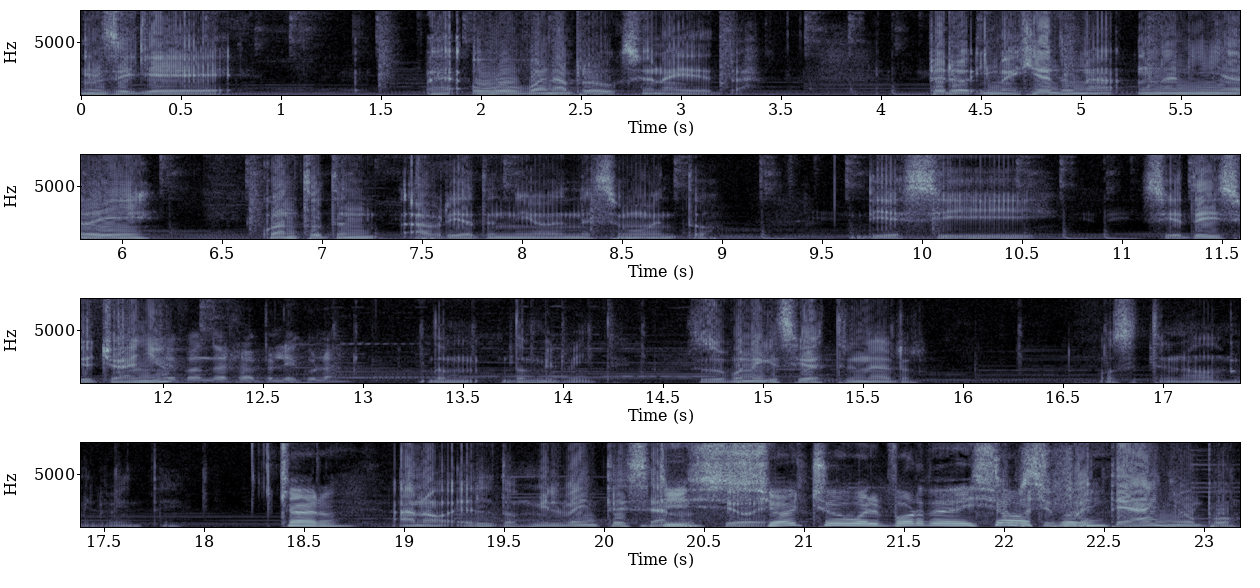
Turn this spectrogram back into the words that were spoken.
Así que eh, hubo buena producción ahí detrás. Pero imagínate una, una niña de... ¿Cuánto ten- habría tenido en ese momento? 17, 18 ¿De años. cuándo es la película? Dom- 2020. Se supone que se iba a estrenar... ¿O se estrenó 2020? Claro. Ah, no, el 2020 se anunció... 18 o el borde de Sí, 18. pues si por fue ahí. este año, po.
